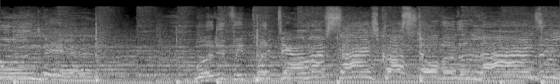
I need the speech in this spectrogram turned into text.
wounded. What if we put down our signs, crossed over the lines, and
